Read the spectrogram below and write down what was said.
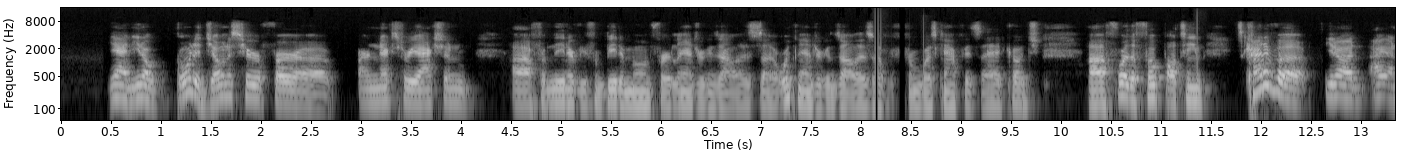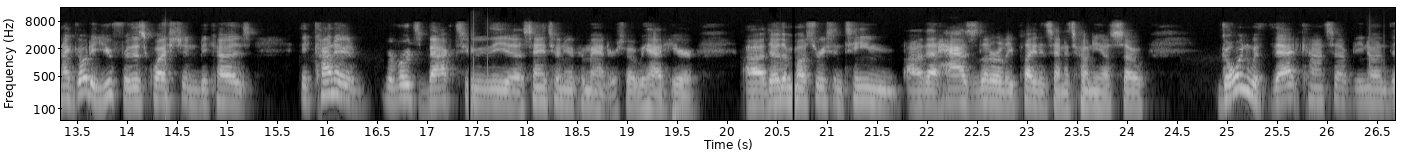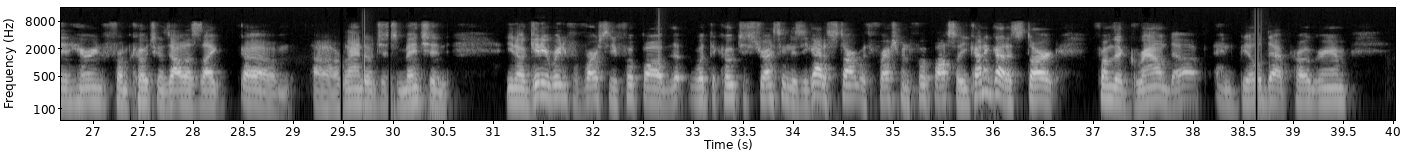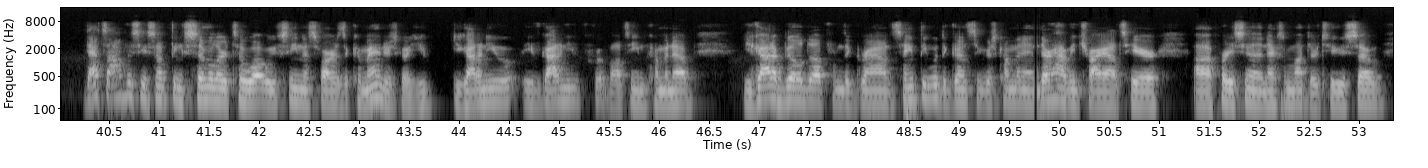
yeah and you know going to jonas here for uh, our next reaction uh, from the interview from B. Damone for Leandro Gonzalez, uh, with Leandro Gonzalez over from West Campus, the head coach uh, for the football team. It's kind of a, you know, and I, and I go to you for this question because it kind of reverts back to the uh, San Antonio Commanders, what we had here. Uh, they're the most recent team uh, that has literally played in San Antonio. So going with that concept, you know, and then hearing from Coach Gonzalez, like um, uh, Orlando just mentioned, you know, getting ready for varsity football, th- what the coach is stressing is you got to start with freshman football. So you kind of got to start from the ground up and build that program. That's obviously something similar to what we've seen as far as the Commanders go. You you got a new you've got a new football team coming up. You got to build up from the ground. Same thing with the Gunslingers coming in. They're having tryouts here uh, pretty soon in the next month or two. So,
